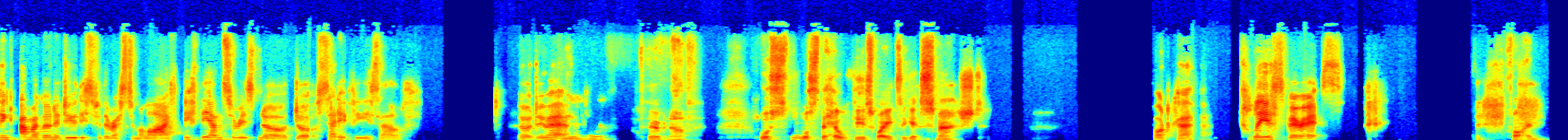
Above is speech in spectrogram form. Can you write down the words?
think am i going to do this for the rest of my life? If the answer is no don't set it for yourself. Don't do it. Yeah, fair enough. What's what's the healthiest way to get smashed? Vodka. Clear spirits. Fine.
